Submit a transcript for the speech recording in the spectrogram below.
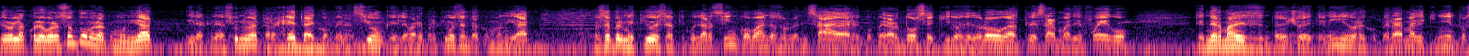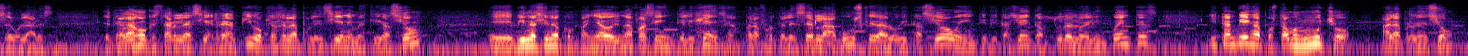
pero la colaboración con la comunidad y la creación de una tarjeta de cooperación que le repartimos en la comunidad nos ha permitido desarticular cinco bandas organizadas, recuperar 12 kilos de drogas, tres armas de fuego, tener más de 68 detenidos, recuperar más de 500 celulares. El trabajo que está reactivo que hace la policía en investigación eh, viene siendo acompañado de una fase de inteligencia para fortalecer la búsqueda, la ubicación, identificación y captura de los delincuentes y también apostamos mucho a la prevención.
